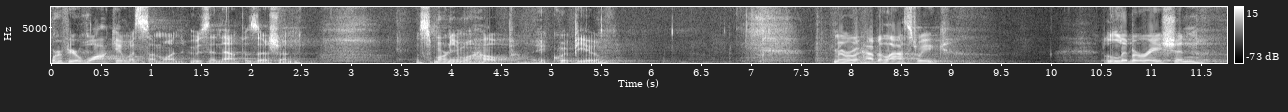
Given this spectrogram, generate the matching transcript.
or if you're walking with someone who's in that position. This morning will help equip you. Remember what happened last week? Liberation.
